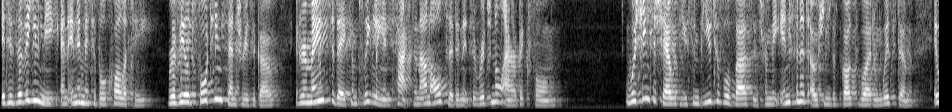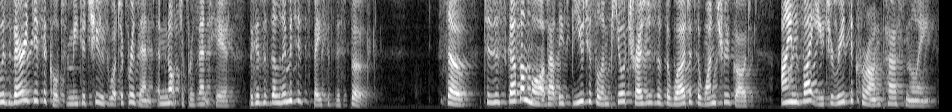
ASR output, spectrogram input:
It is of a unique and inimitable quality. Revealed 14 centuries ago, it remains today completely intact and unaltered in its original Arabic form. Wishing to share with you some beautiful verses from the infinite oceans of God's word and wisdom, it was very difficult for me to choose what to present and not to present here because of the limited space of this book. So, to discover more about these beautiful and pure treasures of the Word of the one true God, I invite you to read the Quran personally.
